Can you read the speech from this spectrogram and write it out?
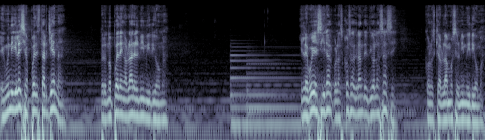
En una iglesia puede estar llena, pero no pueden hablar el mismo idioma. Y le voy a decir algo, las cosas grandes Dios las hace con los que hablamos el mismo idioma.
